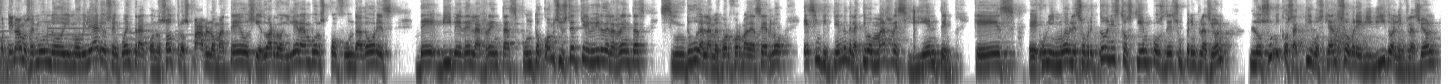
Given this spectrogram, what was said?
Continuamos en Mundo Inmobiliario. Se encuentra con nosotros Pablo Mateos y Eduardo Aguilera, ambos cofundadores de vivedelasrentas.com. Si usted quiere vivir de las rentas, sin duda la mejor forma de hacerlo es invirtiendo en el activo más resiliente, que es eh, un inmueble, sobre todo en estos tiempos de superinflación. Los únicos activos que han sobrevivido a la inflación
